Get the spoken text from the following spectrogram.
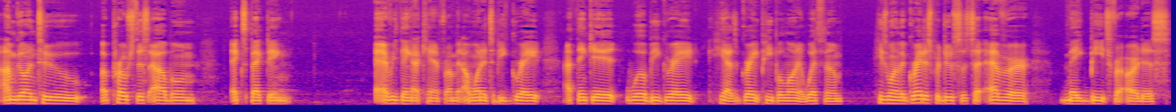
I'm going to approach this album expecting everything I can from it. I want it to be great. I think it will be great. He has great people on it with him. He's one of the greatest producers to ever make beats for artists.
